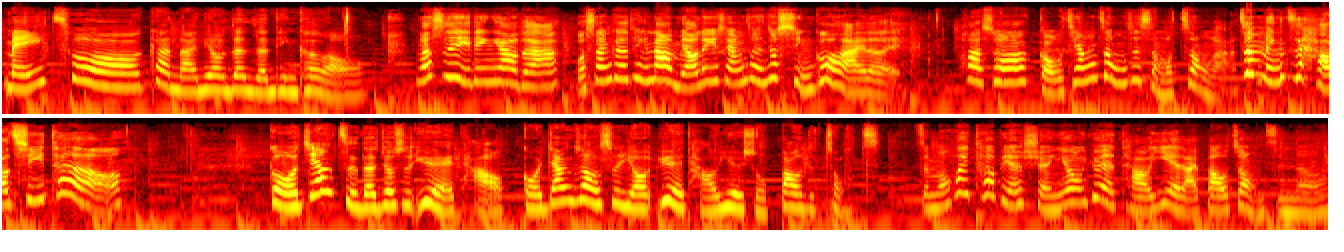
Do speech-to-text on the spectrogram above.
没错，看来你有认真听课哦。那是一定要的啊！我上课听到苗栗乡村就醒过来了哎。话说狗姜粽是什么粽啊？这名字好奇特哦。狗姜指的就是月桃，狗姜粽是由月桃叶所包的粽子。怎么会特别选用月桃叶来包粽子呢？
